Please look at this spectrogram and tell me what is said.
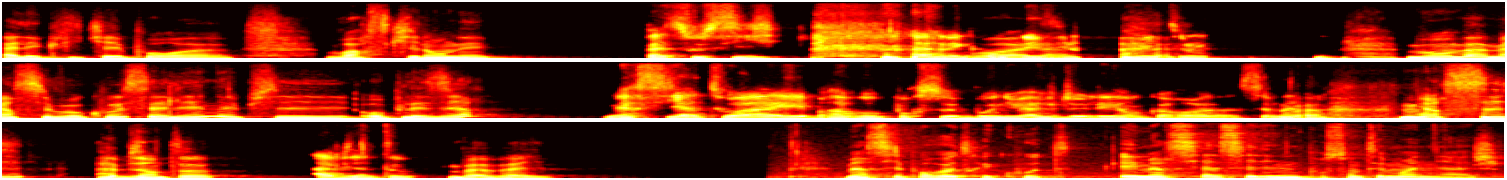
aller cliquer pour euh, voir ce qu'il en est. Pas de souci, avec grand plaisir. bon, bah, merci beaucoup Céline et puis au plaisir. Merci à toi et bravo pour ce beau nuage de lait encore euh, ce matin. Bah, merci, à bientôt. À bientôt. Bye bye. Merci pour votre écoute et merci à Céline pour son témoignage.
